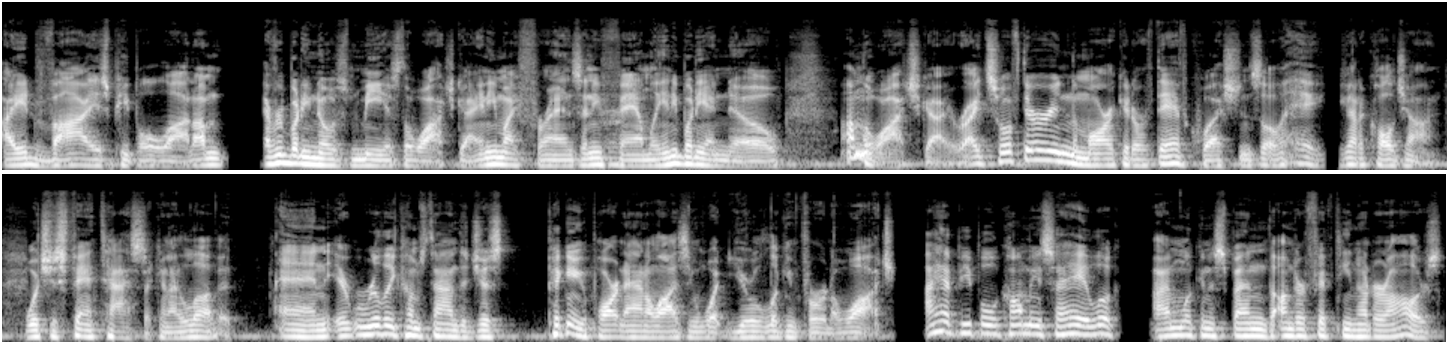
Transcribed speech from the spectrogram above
I advise people a lot. I'm everybody knows me as the watch guy. Any of my friends, any family, anybody I know, I'm the watch guy, right? So if they're in the market or if they have questions, they'll, hey, you got to call John, which is fantastic. And I love it. And it really comes down to just picking apart and analyzing what you're looking for in a watch. I have people call me and say, hey, look, I'm looking to spend under $1,500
